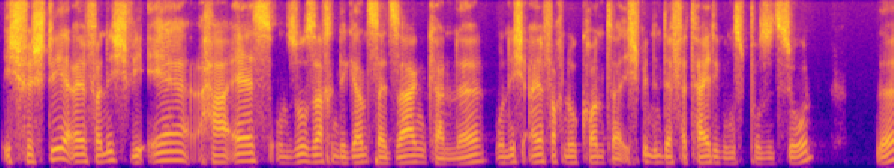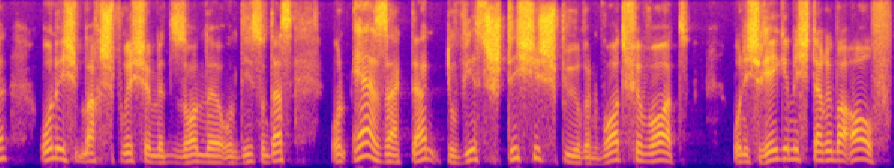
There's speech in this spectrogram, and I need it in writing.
ich verstehe einfach nicht, wie er HS und so Sachen die ganze Zeit sagen kann, ne? Und nicht einfach nur Konter. Ich bin in der Verteidigungsposition, ne? Und ich mache Sprüche mit Sonne und dies und das. Und er sagt dann, du wirst Stiche spüren, Wort für Wort. Und ich rege mich darüber auf.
